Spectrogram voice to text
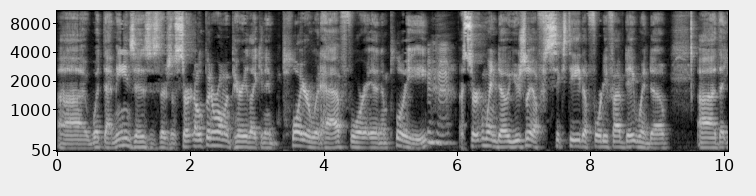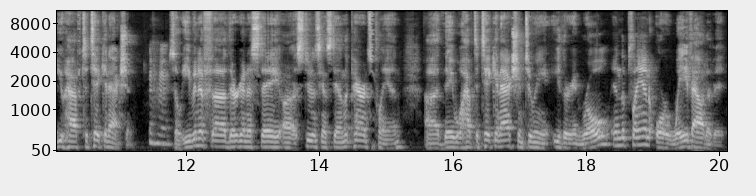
Uh, what that means is, is there's a certain open enrollment period, like an employer would have for an employee, Mhm. a certain window, usually a 60 to 45 day window, uh, that you have to take an action. Mhm. So even if uh, they're going to stay, uh, students going to stay on the parents' plan, uh, they will have to take an action to e- either enroll in the plan or waive out of it.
